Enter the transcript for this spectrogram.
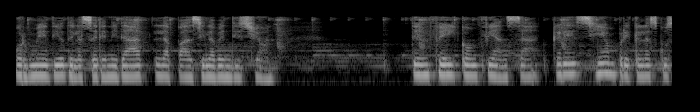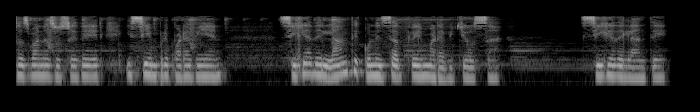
por medio de la serenidad, la paz y la bendición. Ten fe y confianza, cree siempre que las cosas van a suceder y siempre para bien. Sigue adelante con esa fe maravillosa. Sigue adelante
